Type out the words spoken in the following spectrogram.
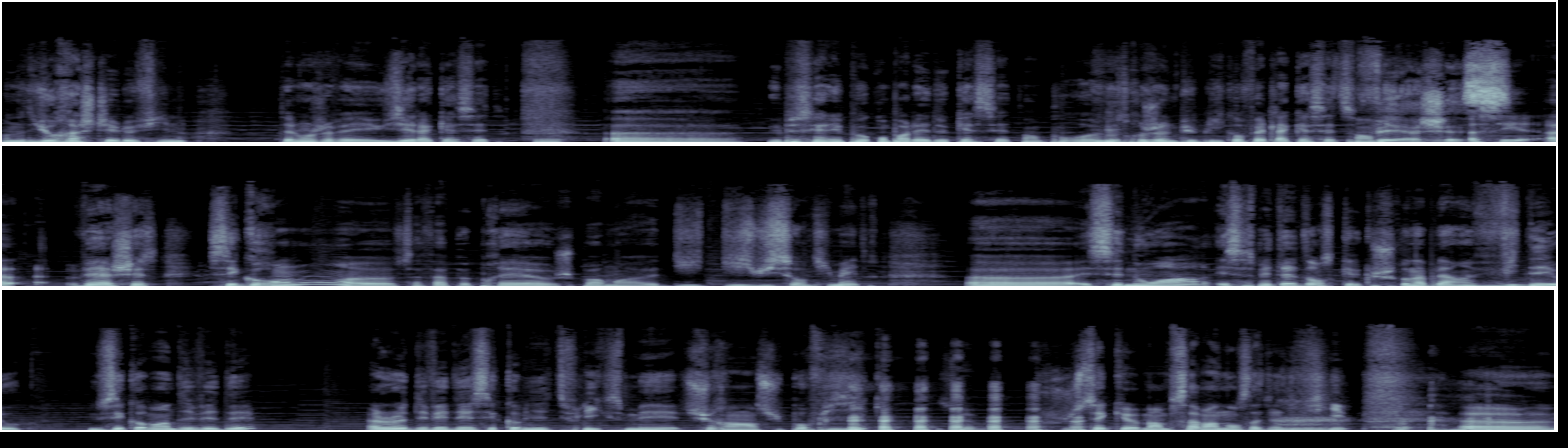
on a dû racheter le film tellement j'avais usé la cassette. Mm. Euh, oui, parce qu'à l'époque, on parlait de cassette hein, pour euh, notre jeune public. En fait, la cassette, c'est un VHS. assez euh, VHS. C'est grand, euh, ça fait à peu près, je sais pas moi, 10, 18 cm. Euh, et c'est noir et ça se mettait dans quelque chose qu'on appelait un vidéo. Donc c'est comme un DVD. Alors le DVD c'est comme Netflix mais sur un support physique. je sais que même ça maintenant ça devient difficile. Euh...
